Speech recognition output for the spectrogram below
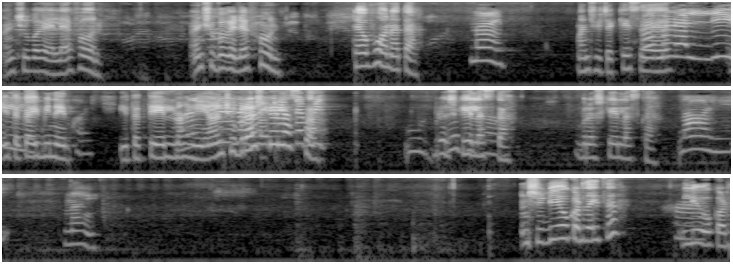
अंशू बघायलाय फोन. अंशू बघायलाय फोन. ठेव फोन आता. नाही. अंशूच्या केस इथं काही बी नाही. इथं तेल नाही. अंशू ब्रश केलास का? ब्रश केलास का? ब्रश केलास का? नाही नाही अंशू लिओकड जायचं? लिओकड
